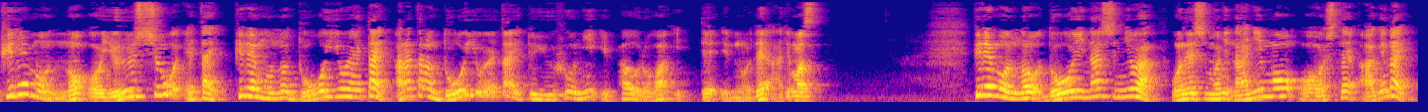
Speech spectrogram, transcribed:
ピレモンの許しを得たい。ピレモンの同意を得たい。あなたの同意を得たいというふうにパウロは言っているのであります。ピレモンの同意なしには、オネシモに何もしてあげない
